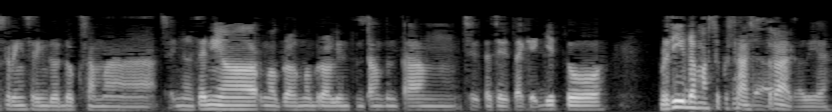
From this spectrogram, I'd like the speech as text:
sering-sering duduk sama senior-senior, ngobrol-ngobrolin tentang-tentang cerita-cerita kayak gitu. Berarti udah masuk ke Udah. sastra kali ya.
